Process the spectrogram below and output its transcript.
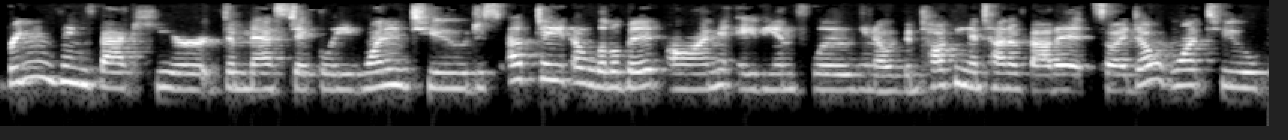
bringing things back here domestically, wanted to just update a little bit on avian flu. You know, we've been talking a ton about it, so I don't want to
